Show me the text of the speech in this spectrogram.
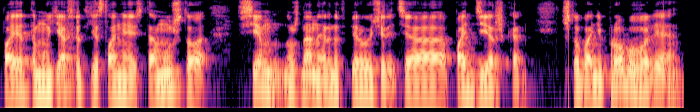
Поэтому я все-таки слоняюсь к тому, что всем нужна, наверное, в первую очередь э, поддержка, чтобы они пробовали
